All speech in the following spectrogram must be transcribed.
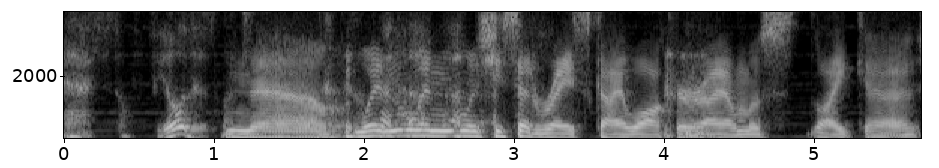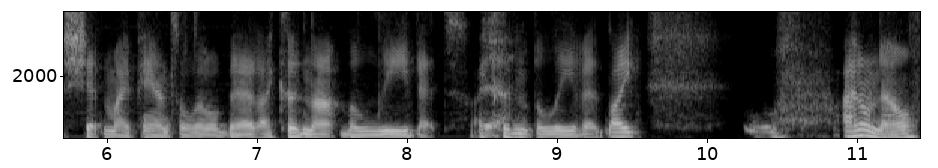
yeah, I just don't feel it as much. No, I- when when when she said Rey Skywalker, I almost like uh, shit in my pants a little bit. I could not believe it. I Yeah. couldn't believe it. Like, I don't know.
